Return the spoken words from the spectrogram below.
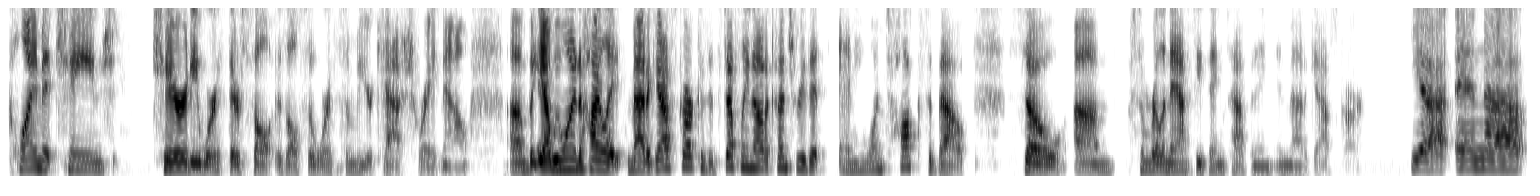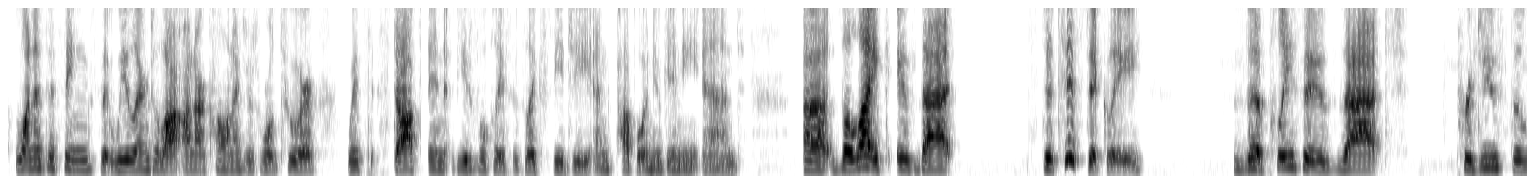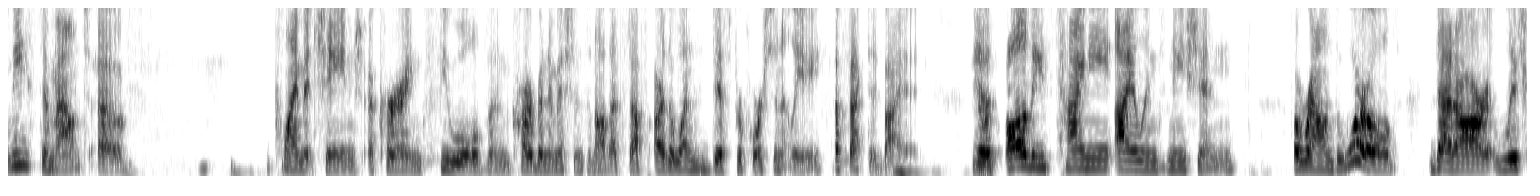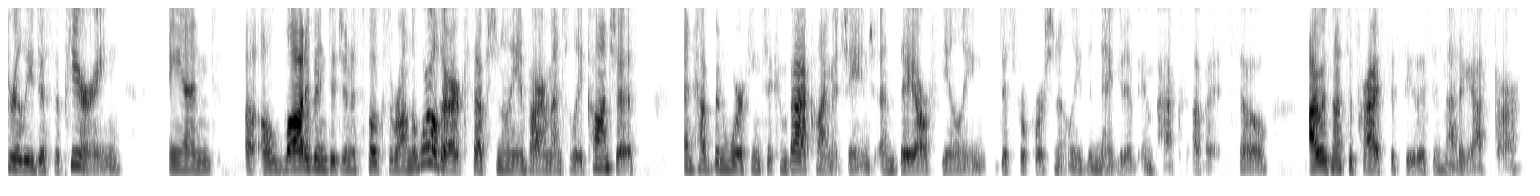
climate change charity worth their salt is also worth some of your cash right now. Um, but yeah. yeah. we wanted to highlight Madagascar because it's definitely not a country that anyone talks about. So um, some really nasty things happening in Madagascar. Yeah, and uh, one of the things that we learned a lot on our Colonizers World Tour with stops in beautiful places like Fiji and Papua New Guinea and uh, the like, is that statistically, the places that produce the least amount of climate change occurring fuels and carbon emissions and all that stuff are the ones disproportionately affected by it. So Yeah. it's all these tiny island nations around the world that are literally disappearing. And a, a lot of indigenous folks around the world are exceptionally environmentally conscious and have been working to combat climate change. And they are feeling disproportionately the negative impacts of it. So I was not surprised to see this in Madagascar.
